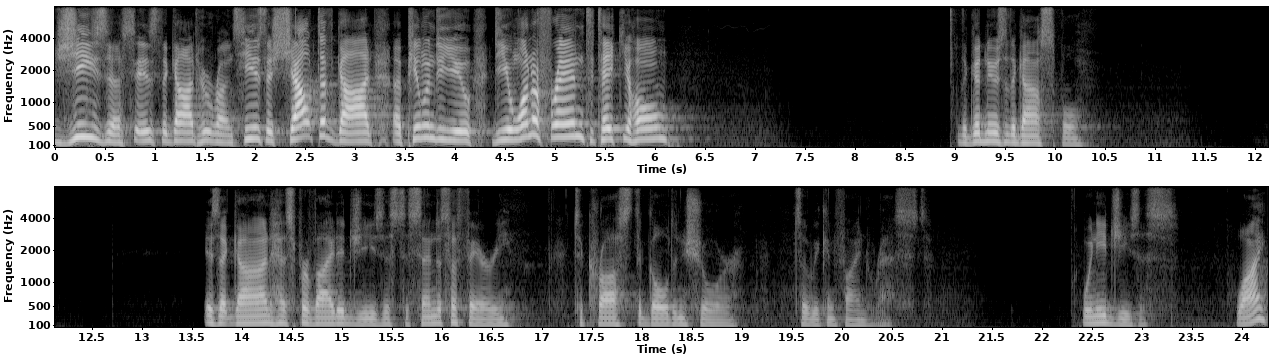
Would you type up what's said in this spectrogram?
Jesus is the God who runs. He is the shout of God appealing to you Do you want a friend to take you home? The good news of the gospel is that God has provided Jesus to send us a ferry to cross the golden shore so we can find rest. We need Jesus. Why?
